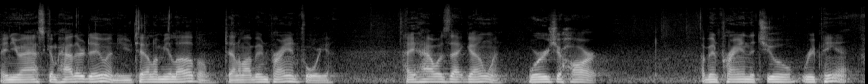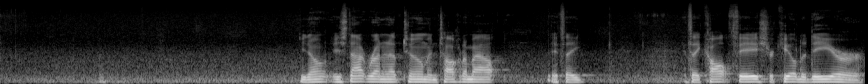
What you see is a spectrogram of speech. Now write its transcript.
And you ask them how they're doing. You tell them you love them. Tell them I've been praying for you. Hey, how is that going? Where's your heart? I've been praying that you'll repent. You don't, it's not running up to them and talking about if they, if they caught fish or killed a deer or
